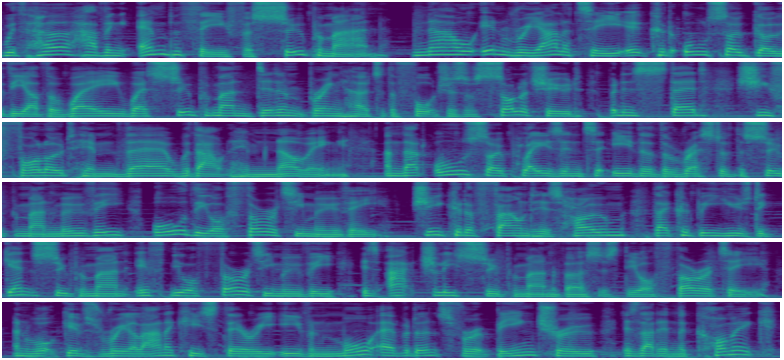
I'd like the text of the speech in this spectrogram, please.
with her having empathy for Superman. Now, in reality, it could also go the other way, where Superman didn't bring her to the Fortress of Solitude, but instead she followed him there without him knowing, and that also plays into either the rest of the Superman movie or the Authority movie. She could have found his home that could be used against Superman if the Authority movie is actually Superman versus the Authority. And what gives Real Anarchy's theory even more evidence for it being true is that in the comic,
